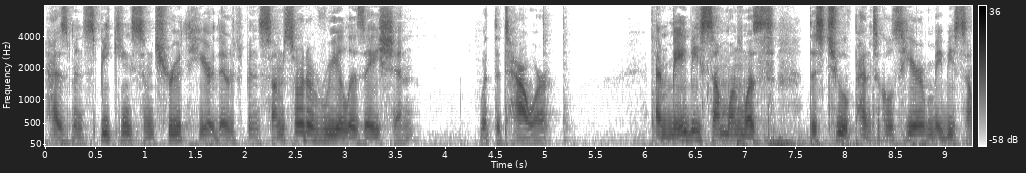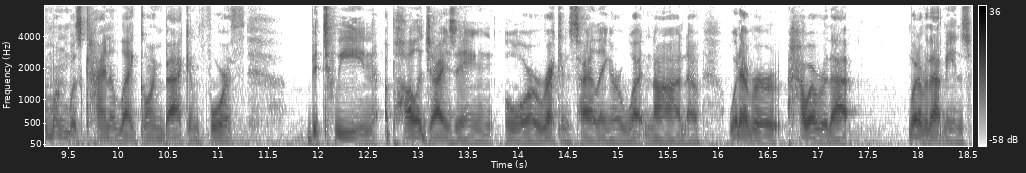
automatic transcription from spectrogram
has been speaking some truth here. There's been some sort of realization with the tower. And maybe someone was, this Two of Pentacles here, maybe someone was kind of like going back and forth between apologizing or reconciling or whatnot, uh, whatever, however that, whatever that means.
